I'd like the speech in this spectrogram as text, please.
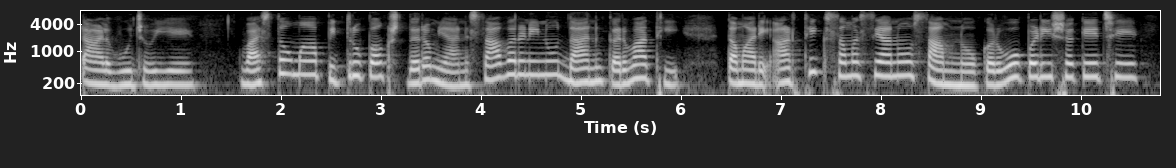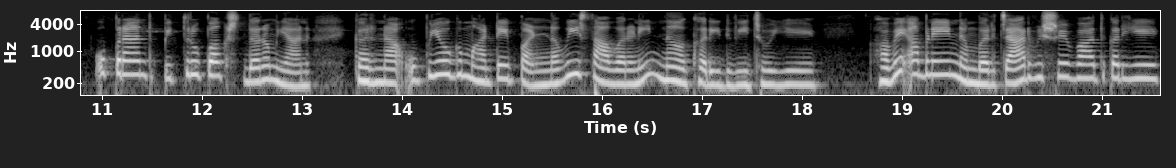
ટાળવું જોઈએ. વાસ્તવમાં પિતૃપક્ષ દરમિયાન સાવરણીનું દાન કરવાથી તમારે આર્થિક સમસ્યાનો સામનો કરવો પડી શકે છે. ઉપરાંત પિતૃપક્ષ દરમિયાન ઘરના ઉપયોગ માટે પણ નવી સાવરણી ન ખરીદવી જોઈએ. હવે આપણે નંબર ચાર વિશે વાત કરીએ.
